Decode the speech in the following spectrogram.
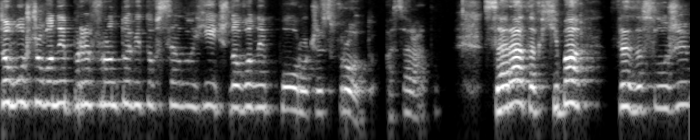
тому що вони прифронтові, то все логічно, вони поруч із фронту. А Саратов? Саратов хіба це заслужив?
